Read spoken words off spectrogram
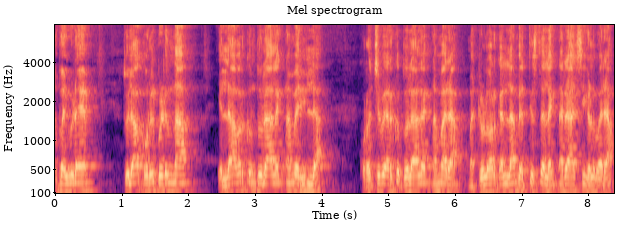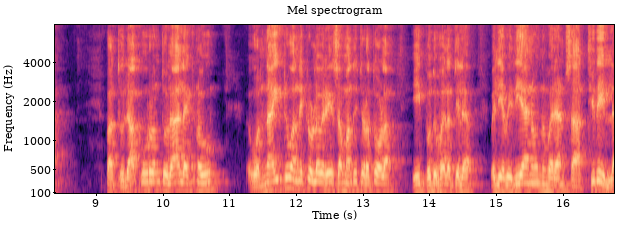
അപ്പോൾ ഇവിടെ തുലാക്കുറിൽപ്പെടുന്ന എല്ലാവർക്കും തുലാലഗ്നം വരില്ല. കുറച്ച് പേർക്ക് തുലാലഗ്നം വരാം. മറ്റുള്ളവർക്കെല്ലാം വ്യത്യസ്ത ലഗ്നരാശികൾ വരാം. ഇപ്പം തുലാക്കൂറും തുലാലഗ്നവും ഒന്നായിട്ട് വന്നിട്ടുള്ളവരെ സംബന്ധിച്ചിടത്തോളം ഈ പൊതുഫലത്തിൽ വലിയ വ്യതിയാനമൊന്നും വരാൻ സാധ്യതയില്ല.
